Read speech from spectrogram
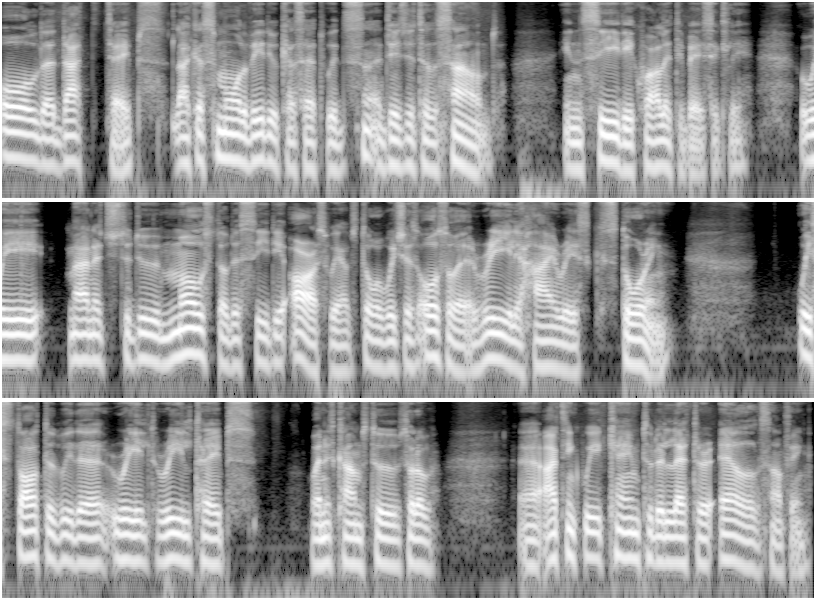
all the DAT tapes, like a small video cassette with digital sound, in CD quality basically. We managed to do most of the CDRs we have stored, which is also a really high risk storing. We started with the reel tapes when it comes to sort of uh, I think we came to the letter L something.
